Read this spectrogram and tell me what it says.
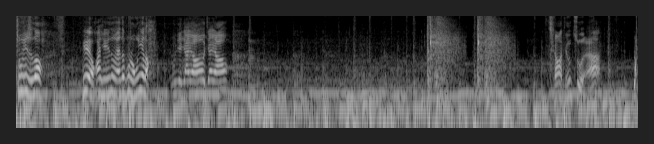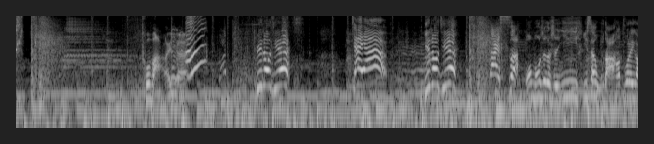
终于知道越野滑雪运动员的不容易了。蓉姐加油，加油！枪挺准啊，脱靶了应该。别着急，加油！别着急，nice！王蒙这个是一一三五打，好脱了一个。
